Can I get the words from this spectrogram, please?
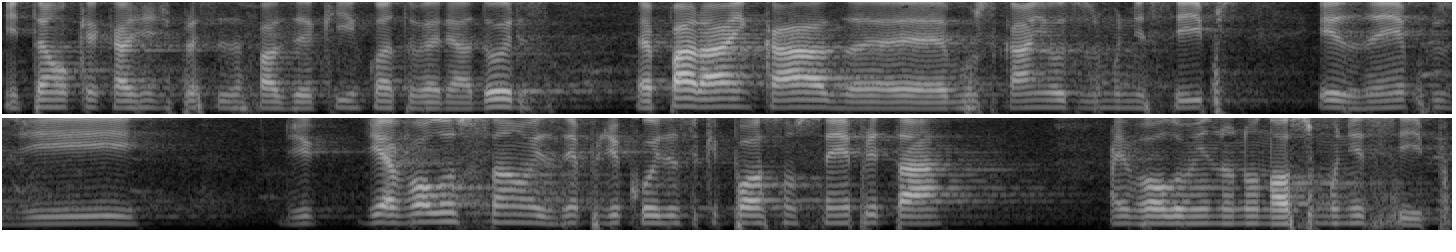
Então, o que, é que a gente precisa fazer aqui, enquanto vereadores, é parar em casa, é buscar em outros municípios exemplos de, de, de evolução, exemplo de coisas que possam sempre estar evoluindo no nosso município.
